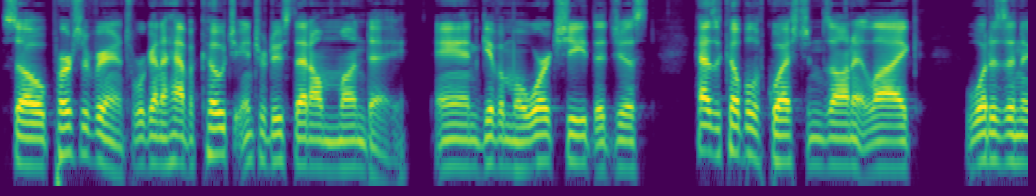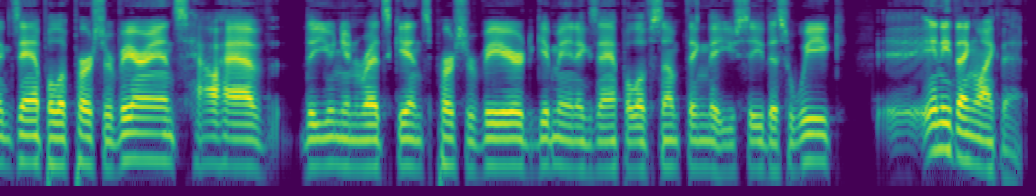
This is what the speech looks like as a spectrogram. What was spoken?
So perseverance, we're going to have a coach introduce that on Monday and give them a worksheet that just has a couple of questions on it like what is an example of perseverance? How have the Union Redskins persevered? Give me an example of something that you see this week. Anything like that.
